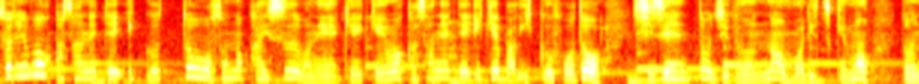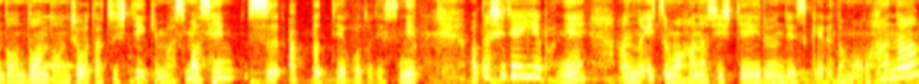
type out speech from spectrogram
それを重ねていくとその回数をね経験を重ねていけばいくほど自然と自分の盛り付けもどんどんどんどん上達していきます。まあセンスアップっていうことですね。私で言えばねあのいつも話話しているんですけれどもお花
